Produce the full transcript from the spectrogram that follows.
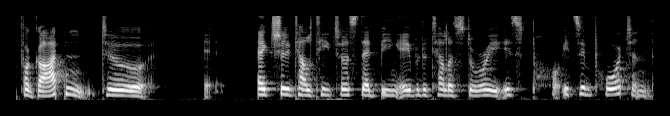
forgotten to uh, actually tell teachers that being able to tell a story is it's important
